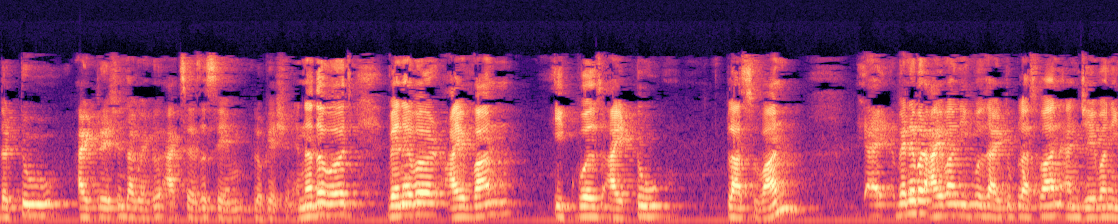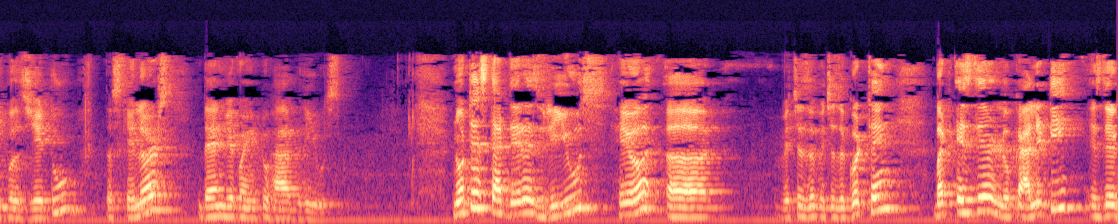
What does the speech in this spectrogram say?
the two iterations are going to access the same location. In other words, whenever i1 equals i2 plus 1 whenever i1 equals i2 plus 1 and j1 equals j2 the scalars then we are going to have reuse. Notice that there is reuse here uh, which is a, which is a good thing but is there locality? Is there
